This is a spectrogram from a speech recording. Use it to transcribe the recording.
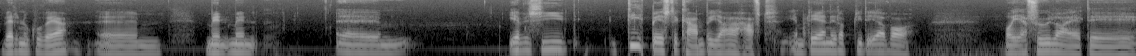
hvad det nu kunne være. Øh, men men øh, jeg vil sige, de bedste kampe, jeg har haft, jamen det er netop de der, hvor, hvor jeg føler, at øh,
